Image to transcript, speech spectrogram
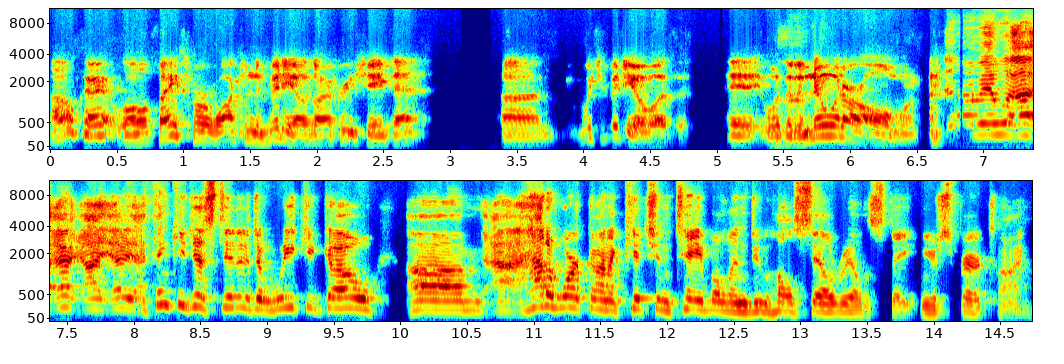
Okay, well, thanks for watching the videos. I appreciate that. Um, which video was it? Eh, Was it a new one or an old one? I, mean, I, I, I- I think you just did it a week ago. Um, uh, how to work on a kitchen table and do wholesale real estate in your spare time.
